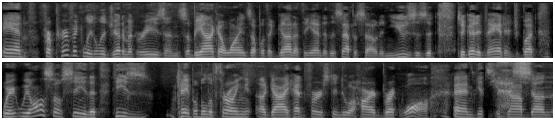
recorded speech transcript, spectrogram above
And for perfectly legitimate reasons, Bianco winds up with a gun at the end of this episode and uses it to good advantage. But we we also see that he's capable of throwing a guy headfirst into a hard brick wall and gets the job done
